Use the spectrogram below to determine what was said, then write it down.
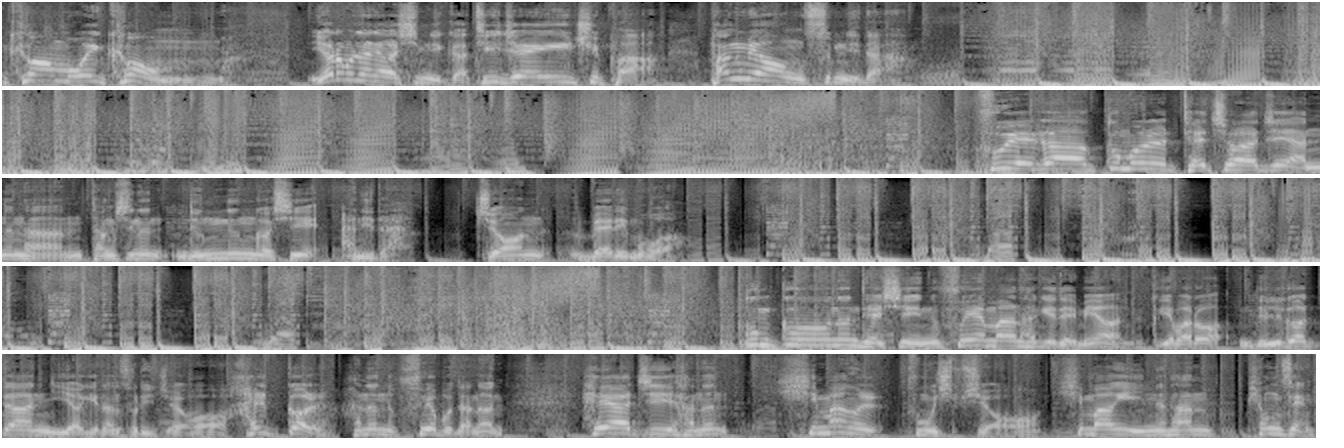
Wake up wake up 여러분 안녕하십니까? DJ GP 박명수입니다. 후회가 꿈을 대체하지 않는 한 당신은 늙는 것이 아니다. 존 베리모어 꿈꾸는 대신 후회만 하게 되면 그게 바로 늙었다는 이야기란 소리죠. 할 걸 하는 후회보다는 해야지 하는 희망을 품으십시오. 희망이 있는 한 평생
